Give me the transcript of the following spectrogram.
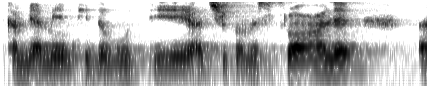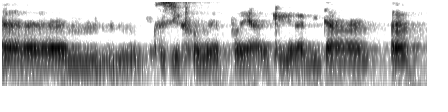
cambiamenti dovuti al ciclo mestruale, uh, così come poi anche gravidanza.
